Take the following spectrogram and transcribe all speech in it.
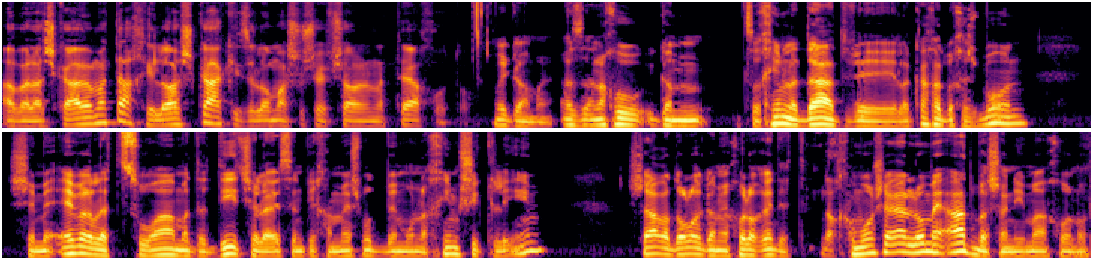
אבל השקעה במטח היא לא השקעה, כי זה לא משהו שאפשר לנתח אותו. לגמרי. אז אנחנו גם צריכים לדעת ולקחת בחשבון שמעבר לתשואה המדדית של ה-S&P 500 במונחים שקליים, שער הדולר גם יכול לרדת. נכון. כמו שהיה לא מעט בשנים האחרונות.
